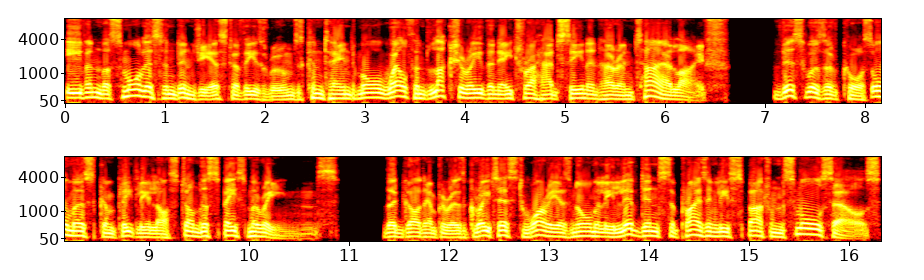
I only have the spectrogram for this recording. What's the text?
Even the smallest and dingiest of these rooms contained more wealth and luxury than Atra had seen in her entire life. This was of course almost completely lost on the Space Marines. The God Emperor's greatest warriors normally lived in surprisingly spartan small cells,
